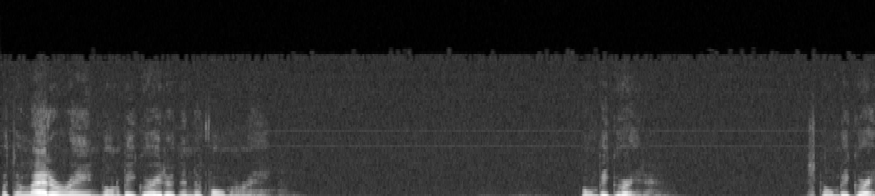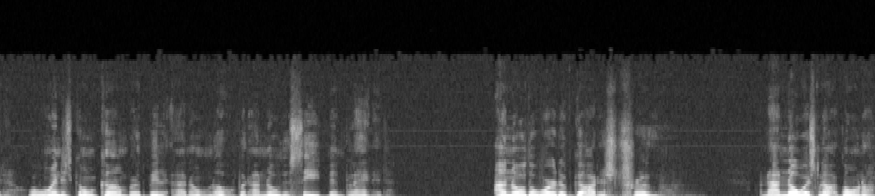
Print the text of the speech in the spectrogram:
But the latter rain is going to be greater than the former rain. Going to be greater. It's going to be greater. Well, when it's going to come, Brother Billy, I don't know. But I know the seed been planted. I know the Word of God is true. And I know it's not going to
